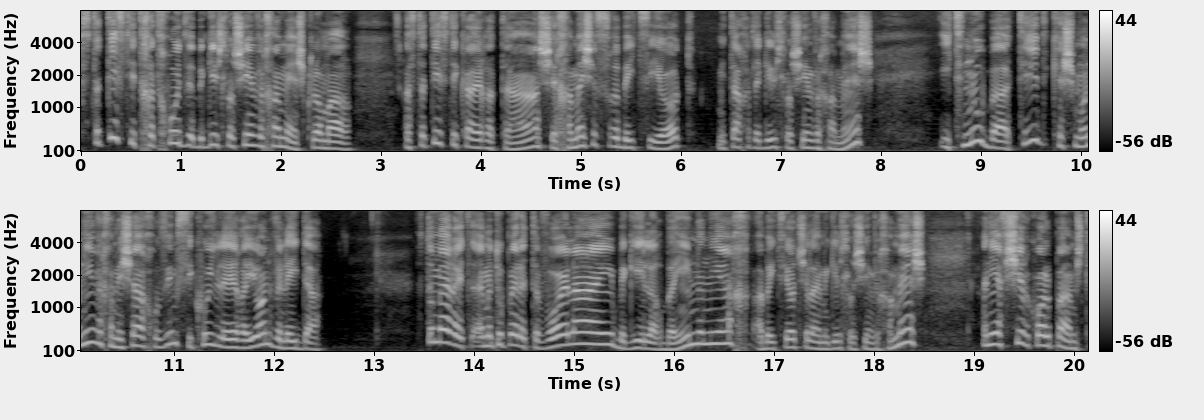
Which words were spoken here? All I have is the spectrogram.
סטטיסטית חתכו את זה בגיל 35, כלומר, הסטטיסטיקה הראתה ש-15 ביציות מתחת לגיל 35 ייתנו בעתיד כ-85% סיכוי להיריון ולידה. זאת אומרת, המטופלת תבוא אליי בגיל 40 נניח, הביציות שלה מגיל 35, אני אפשיר כל פעם 2-3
